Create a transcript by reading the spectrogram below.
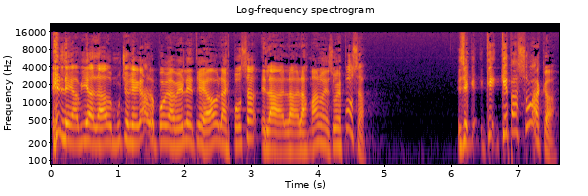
él le había dado muchos regalos por haberle entregado la esposa, las manos de su esposa. Dice, ¿qué, ¿qué pasó acá?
